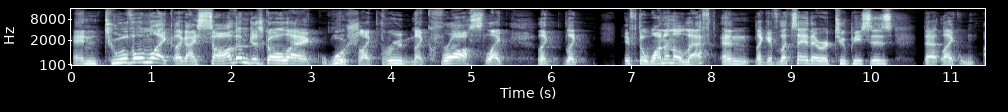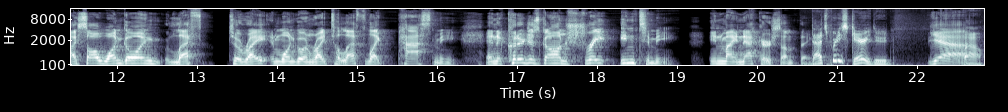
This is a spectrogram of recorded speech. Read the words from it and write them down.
and two of them like like i saw them just go like whoosh like through like cross like like like if the one on the left and like if let's say there were two pieces that like I saw one going left to right and one going right to left like past me and it could have just gone straight into me in my neck or something. That's pretty scary, dude. yeah. Wow.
